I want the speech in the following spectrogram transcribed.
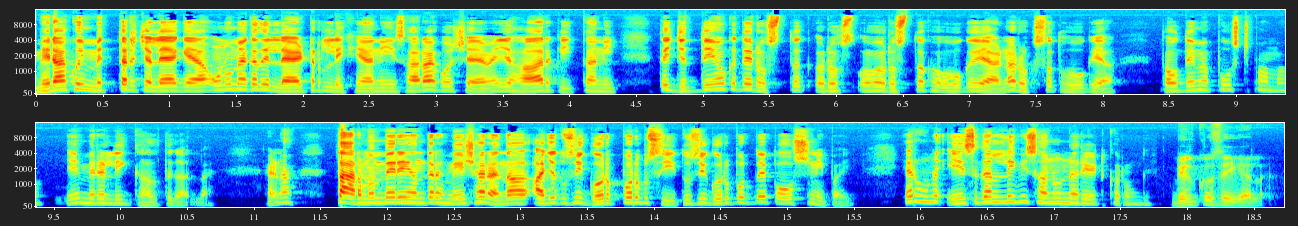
ਮੇਰਾ ਕੋਈ ਮਿੱਤਰ ਚਲਿਆ ਗਿਆ, ਉਹਨੂੰ ਮੈਂ ਕਦੇ ਲੈਟਰ ਲਿਖਿਆ ਨਹੀਂ, ਸਾਰਾ ਕੁਝ ਐਵੇਂ ਇਜ਼ਹਾਰ ਕੀਤਾ ਨਹੀਂ। ਤੇ ਜਿੱਦਾਂ ਉਹ ਕਿਤੇ ਰੁਸਤਕ ਰੁਸ- ਰੁਸਤਕ ਹੋ ਗਿਆ ਨਾ, ਰੁਖਸਤ ਹੋ ਗਿਆ, ਤਾਂ ਉਦੋਂ ਮੈਂ ਪੋਸਟ ਪਾਵਾਂ। ਇਹ ਮੇਰੇ ਲਈ ਗਲਤ ਗੱਲ ਹੈ ਹੈਨਾ ਧਰਮ ਮੇਰੇ ਅੰਦਰ ਹਮੇਸ਼ਾ ਰਹਿੰਦਾ, ਅੱਜ ਤੁਸੀਂ ਗੁਰਪੁਰਬ ਸੀ, ਤੁਸੀਂ ਗੁਰਪੁਰਬ ਤੇ ਪੋਸਟ ਨਹੀਂ ਪਾਈ। ਯਾਰ ਹੁਣ ਇਸ ਗੱਲ ਲਈ ਵੀ ਸਾਨੂੰ ਨਰੇਟ ਕਰੋਗੇ। ਬਿਲਕੁਲ ਸਹੀ ਗੱਲ ਹੈ।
